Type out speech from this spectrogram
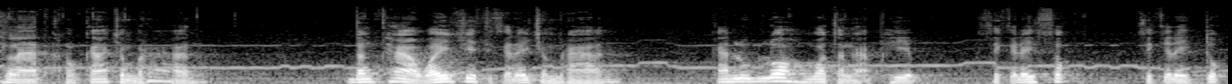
ឆ្លាតក្នុងការចម្រើន ដឹងថាអ្វីជាសេចក្តីចម្រើន ការលូតលាស់វឌ្ឍនភាពសេចក្តីសុខសេចក្តីទុក្ខ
